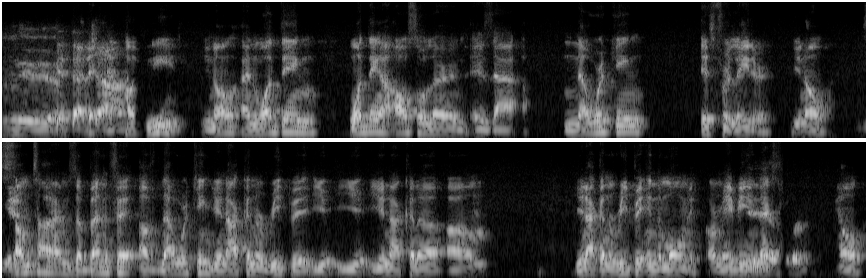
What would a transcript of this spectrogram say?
Yeah. get that job. all you need, you know. And one thing, one thing I also learned is that networking is for later. You know, Yeah. sometimes the benefit of networking, you're not gonna reap it. You, you you're not gonna um, you're not gonna reap it in the moment, or maybe Yeah, next. sure. You know.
